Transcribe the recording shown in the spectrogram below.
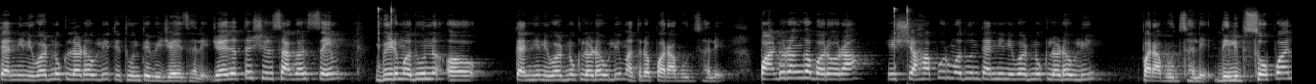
त्यांनी निवडणूक लढवली तिथून ते विजयी झाले. जयदत्त क्षीरसागर सेम बीडमधून त्यांनी निवडणूक लढवली मात्र पराभूत झाले. पांडुरंग बरोरा हे शहापूरमधून त्यांनी निवडणूक लढवली पराभूत झाले. दिलीप सोपल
